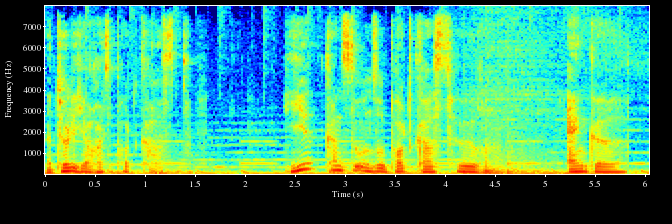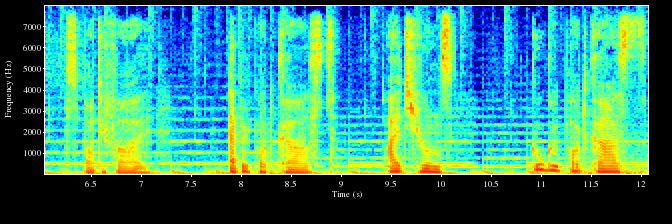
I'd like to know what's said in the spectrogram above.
Natürlich auch als Podcast. Hier kannst du unsere Podcasts hören. Anchor, Spotify, Apple Podcast, iTunes, Google Podcasts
